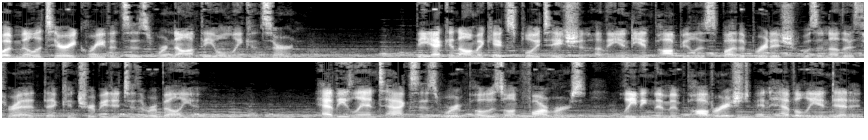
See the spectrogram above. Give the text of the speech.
But military grievances were not the only concern. The economic exploitation of the Indian populace by the British was another thread that contributed to the rebellion. Heavy land taxes were imposed on farmers, leaving them impoverished and heavily indebted.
